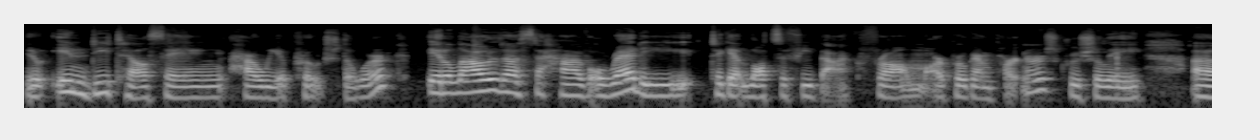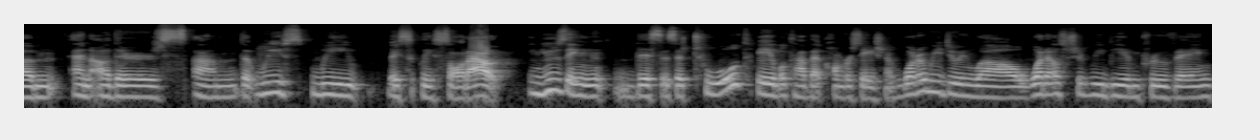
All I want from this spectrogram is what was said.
you know in detail saying how we approach the work it allowed us to have already to get lots of feedback from our program partners crucially um, and others um, that we we basically sought out using this as a tool to be able to have that conversation of what are we doing well what else should we be improving?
